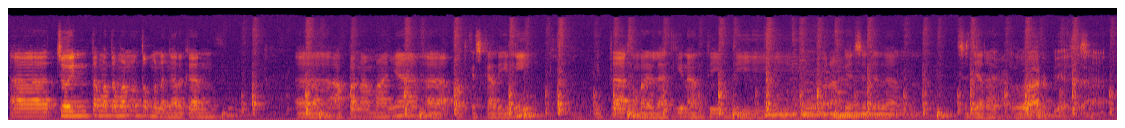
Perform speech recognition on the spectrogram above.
eh, join teman-teman untuk mendengarkan eh, apa namanya eh, podcast kali ini. Kita kembali lagi nanti di orang biasa dalam sejarah luar, Luar biasa.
